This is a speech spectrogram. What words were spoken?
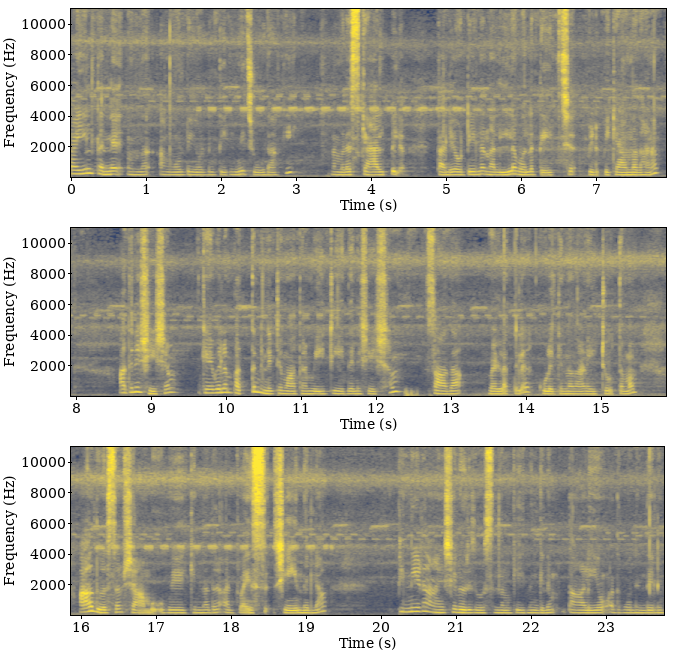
കയ്യിൽ തന്നെ ഒന്ന് അങ്ങോട്ടും ഇങ്ങോട്ടും തിരുമ്മി ചൂടാക്കി നമ്മുടെ സ്കാൽപ്പിൽ തലയോട്ടിയിൽ നല്ലപോലെ തേച്ച് പിടിപ്പിക്കാവുന്നതാണ്. അതിനുശേഷം കേവലം പത്ത് മിനിറ്റ് മാത്രം വെയിറ്റ് ചെയ്തതിന് ശേഷം സാദാ വെള്ളത്തിൽ കുളിക്കുന്നതാണ് ഏറ്റവും ഉത്തമം. ആ ദിവസം ഷാമ്പു ഉപയോഗിക്കുന്നത് അഡ്വൈസ് ചെയ്യുന്നില്ല. പിന്നീട് ആഴ്ചയിൽ ഒരു ദിവസം നമുക്ക് ഏതെങ്കിലും താളിയോ അതുപോലെ എന്തെങ്കിലും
